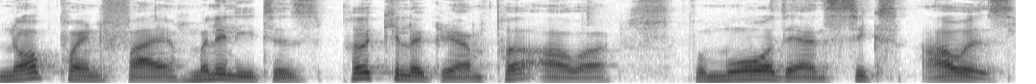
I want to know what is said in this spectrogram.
0.5 milliliters per kilogram per hour for more than 6 hours.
